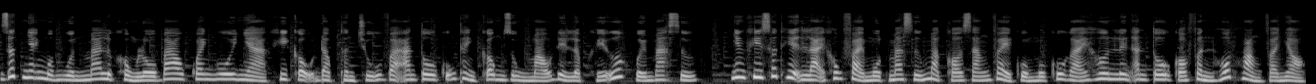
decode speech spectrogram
Rất nhanh một nguồn ma lực khổng lồ bao quanh ngôi nhà khi cậu đọc thần chú và Anto cũng thành công dùng máu để lập khế ước với ma sứ. Nhưng khi xuất hiện lại không phải một ma sứ mà có dáng vẻ của một cô gái hơn lên Anto có phần hốt hoảng và nhỏ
